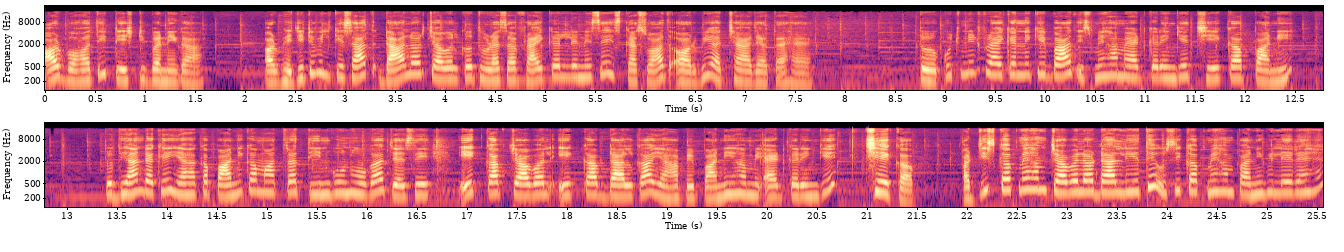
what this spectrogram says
और बहुत ही टेस्टी बनेगा। और वेजिटेबल के साथ दाल और चावल को थोड़ा सा फ्राई कर लेने से इसका स्वाद और भी अच्छा आ जाता है। तो कुछ मिनट फ्राई करने के बाद इसमें हम ऐड करेंगे छः कप पानी। तो ध्यान रखें, यहाँ का पानी का मात्रा तीन गुण होगा, जैसे एक कप चावल, एक कप दाल का, यहाँ पे पानी हम ऐड करेंगे छः कप और जिस कप में हम चावल और दाल लिए थे, उसी कप में हम पानी भी ले रहे हैं।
